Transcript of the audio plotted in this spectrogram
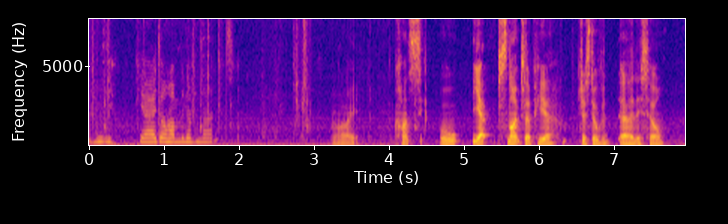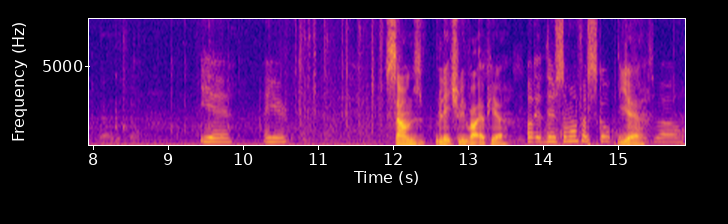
yeah, I don't have enough mats. Alright. Can't see. Oh, yeah, snipes up here, just over uh, this hill. Yeah, I hear. Sounds literally right up here. Oh, there's someone for scope. Yeah. As well.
